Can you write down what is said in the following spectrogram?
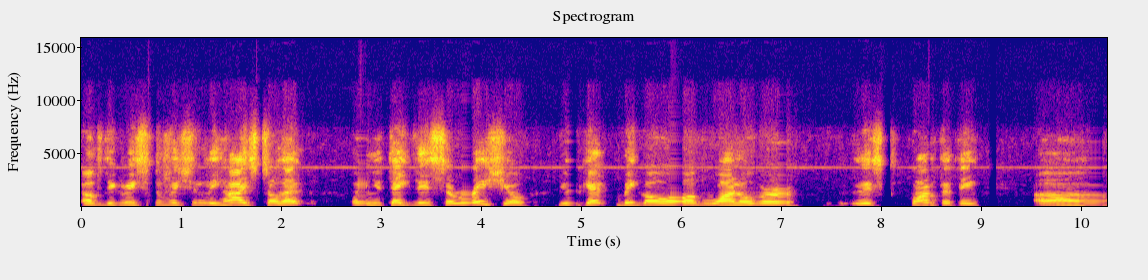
of degree sufficiently high so that when you take this uh, ratio, you get big O of one over this quantity. Uh,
